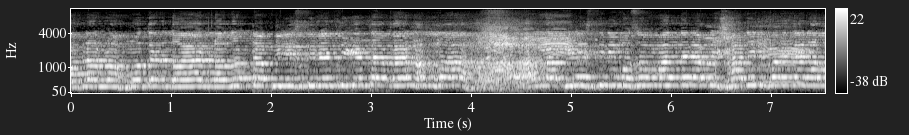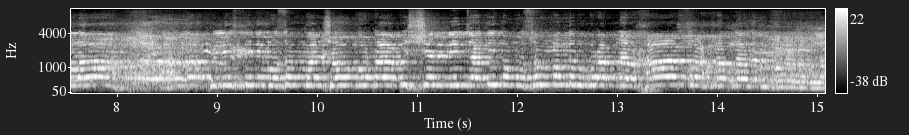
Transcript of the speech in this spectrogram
আপনার রহমতের দয়ার নজরটা ফিলিস্তিনের দিকে তাকান আল্লাহ। আল্লাহ ফিলিস্তিনি মুসলমানদের আপনি স্বাধীন করে দেন আল্লাহ। আল্লাহ ফিলিস্তিনি মুসলমান সহ গোটা বিশ্বের নির্যাতিত মুসলমানদের উপর আপনার খাস ಸಮಾಧಾನ ಮಾಡೋಣಲ್ಲ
